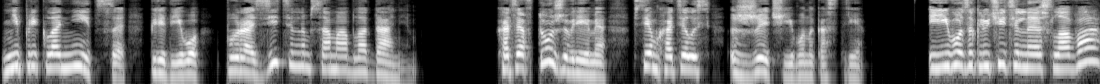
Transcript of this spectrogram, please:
не преклониться перед его поразительным самообладанием хотя в то же время всем хотелось сжечь его на костре. И его заключительные слова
